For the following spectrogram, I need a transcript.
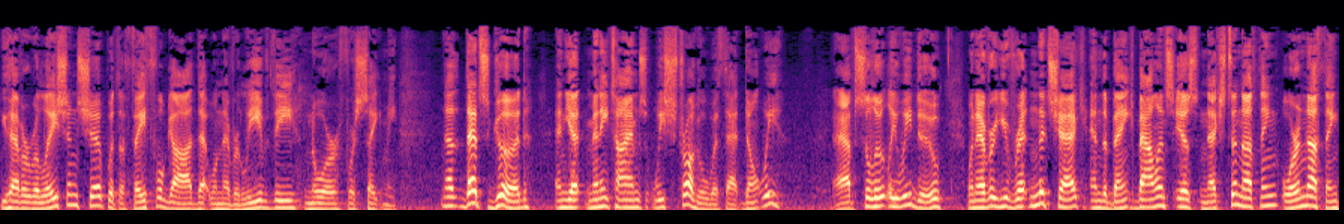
you have a relationship with a faithful God that will never leave thee nor forsake me. Now, that's good, and yet many times we struggle with that, don't we? Absolutely, we do. Whenever you've written the check and the bank balance is next to nothing or nothing,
